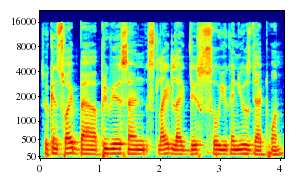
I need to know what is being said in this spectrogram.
so you can swipe uh, previous and slide like this so you can use that one.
